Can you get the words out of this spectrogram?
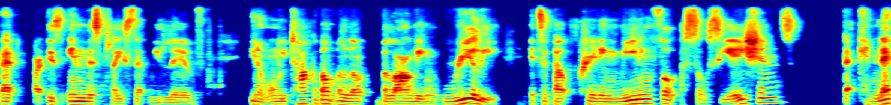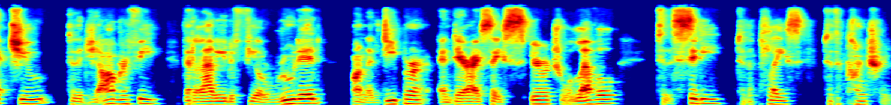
that are, is in this place that we live, you know, when we talk about belonging, really, it's about creating meaningful associations that connect you to the geography, that allow you to feel rooted on a deeper and dare I say spiritual level to the city, to the place, to the country.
